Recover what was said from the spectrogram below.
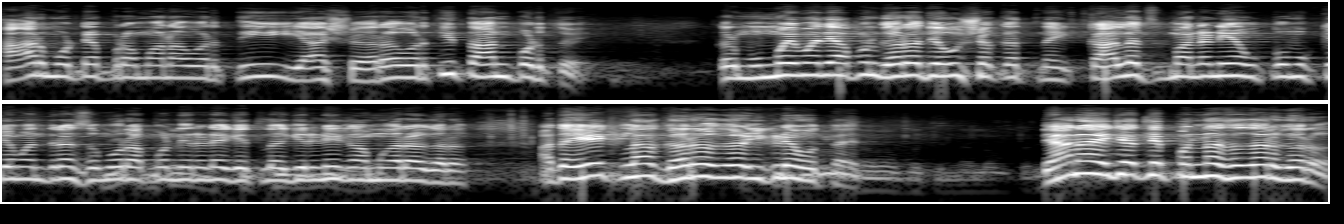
फार मोठ्या प्रमाणावरती या शहरावरती ताण पडतोय. कारण मुंबईमध्ये आपण घरं देऊ शकत नाही. कालच माननीय उपमुख्यमंत्र्यांसमोर आपण निर्णय घेतला गिरणी कामगारा घरं. आता एक लाख घरं इकडे होत आहेत. द्या ना याच्यातले पन्नास हजार घरं.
